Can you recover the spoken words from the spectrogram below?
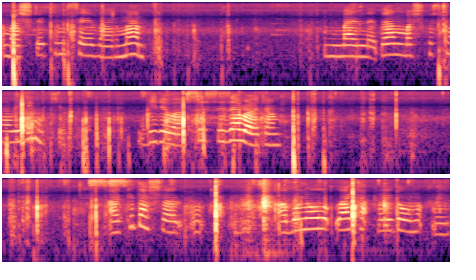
Başka kimseye vermem. Ben neden başkasına vereyim ki? Biri verse size vereceğim. Arkadaşlar abone olup like atmayı da unutmayın.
